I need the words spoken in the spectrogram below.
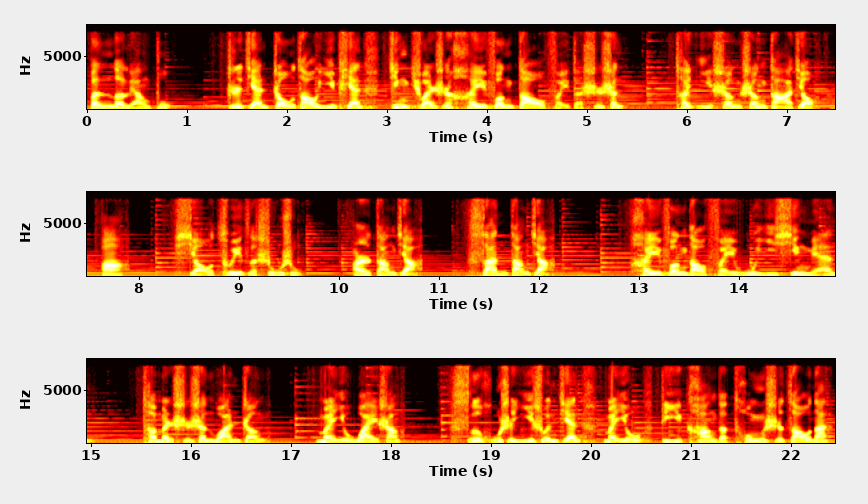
奔了两步，只见周遭一片竟全是黑风盗匪的尸身，他一声声大叫：“啊！小崔子叔叔，二当家，三当家！”黑风盗匪无一幸免，他们尸身完整，没有外伤，似乎是一瞬间没有抵抗的同时遭难。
